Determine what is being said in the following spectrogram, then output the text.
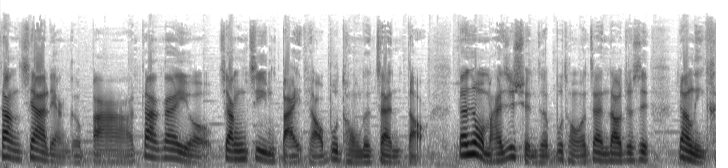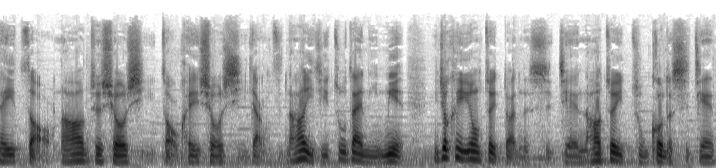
上下两个巴，大概有将近百条不同的栈道，但是我们还是选择不同的栈道，就是让你可以走，然后就休息，走可以休息这样子，然后以及住在里面，你就可以用最短的时间，然后最足够的时间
